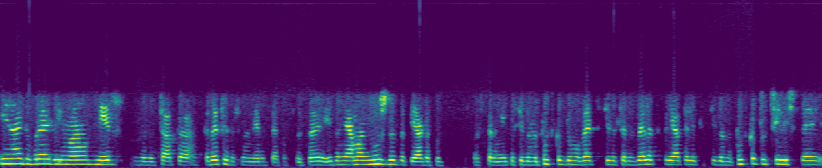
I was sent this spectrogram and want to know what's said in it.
И най-добре е да има мир за децата, където и да се намират те по света и да няма нужда да бягат от страните си, да напускат домовете си, да се разделят с приятелите си, да напускат училище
